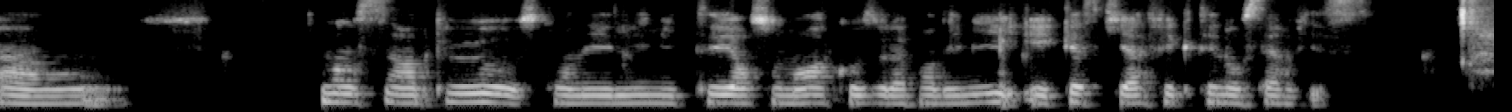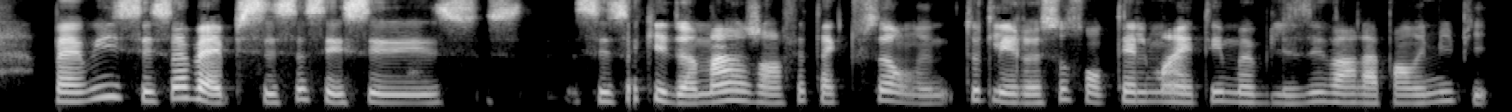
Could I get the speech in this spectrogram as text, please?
Euh, donc, c'est un peu ce qu'on est limité en ce moment à cause de la pandémie et qu'est-ce qui a affecté nos services. Ben oui, c'est ça. Ben, puis c'est ça, c'est, c'est, ça qui est dommage, en fait, avec tout ça. Toutes les ressources ont tellement été mobilisées vers la pandémie, puis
